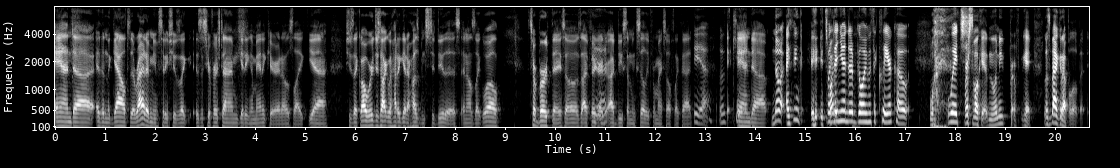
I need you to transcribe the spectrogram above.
And uh, and then the gal to the right of me was sitting. She was like, "Is this your first time getting a manicure?" And I was like, "Yeah." She's like, "Oh, we are just talking about how to get our husbands to do this." And I was like, "Well, it's her birthday, so I was- I figured Yeah. I'd do something silly for myself like that." yeah, it was cute. And uh, no, I think it, it's but funny. then you ended up going with a clear coat, which First of all, okay, let me okay, let's back it up a little bit.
